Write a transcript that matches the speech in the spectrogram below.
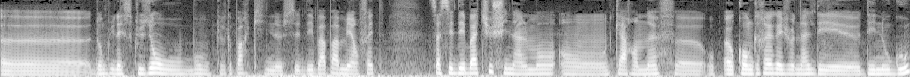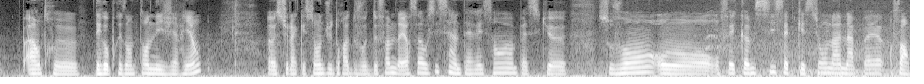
euh, donc une exclusion où bon quelque part qui ne se débat pas, mais en fait ça s'est débattu finalement en 49 euh, au, au congrès régional des, des entre des représentants nigériens euh, sur la question du droit de vote de femmes. D'ailleurs, ça aussi, c'est intéressant parce que souvent, on, fait comme si cette question-là n'a pas. Enfin,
